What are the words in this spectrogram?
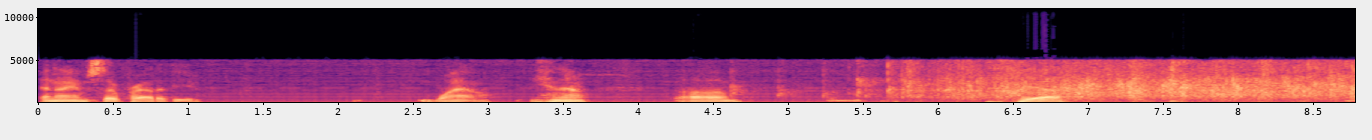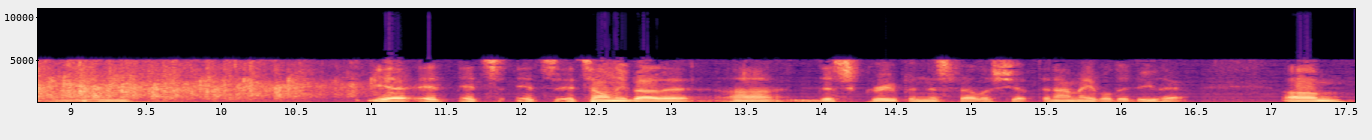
and I am so proud of you. Wow. You know, um, yeah. Um, yeah, it, it's it's it's only by the uh, this group and this fellowship that I'm able to do that. Um,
